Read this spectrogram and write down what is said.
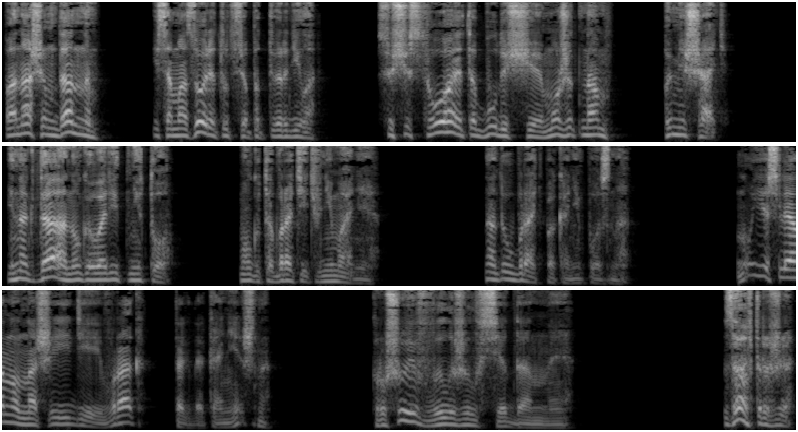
по нашим данным, и сама Зоря тут все подтвердила, существо это будущее может нам помешать. Иногда оно говорит не то. Могут обратить внимание. Надо убрать, пока не поздно. Ну, если оно нашей идеи враг, тогда, конечно. Крушуев выложил все данные. Завтра же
